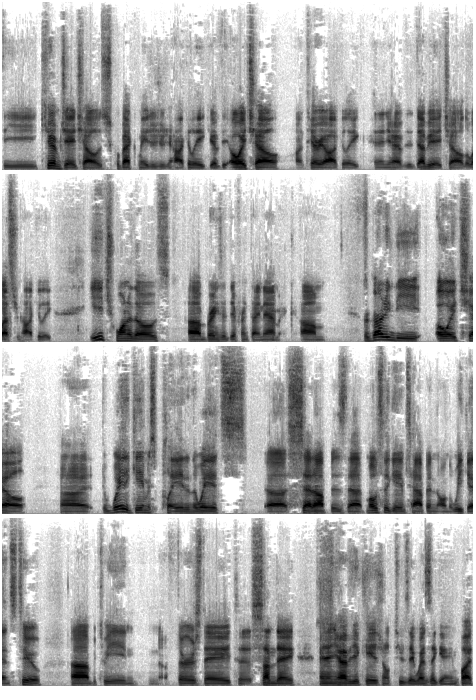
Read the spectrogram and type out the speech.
the QMJHL, which is Quebec Major Junior Hockey League. You have the OHL, Ontario Hockey League, and then you have the WHL, the Western Hockey League. Each one of those uh, brings a different dynamic. Um, regarding the OHL, uh, the way the game is played and the way it's uh, set up is that most of the games happen on the weekends too, uh, between you know, Thursday to Sunday, and then you have the occasional Tuesday, Wednesday game. But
